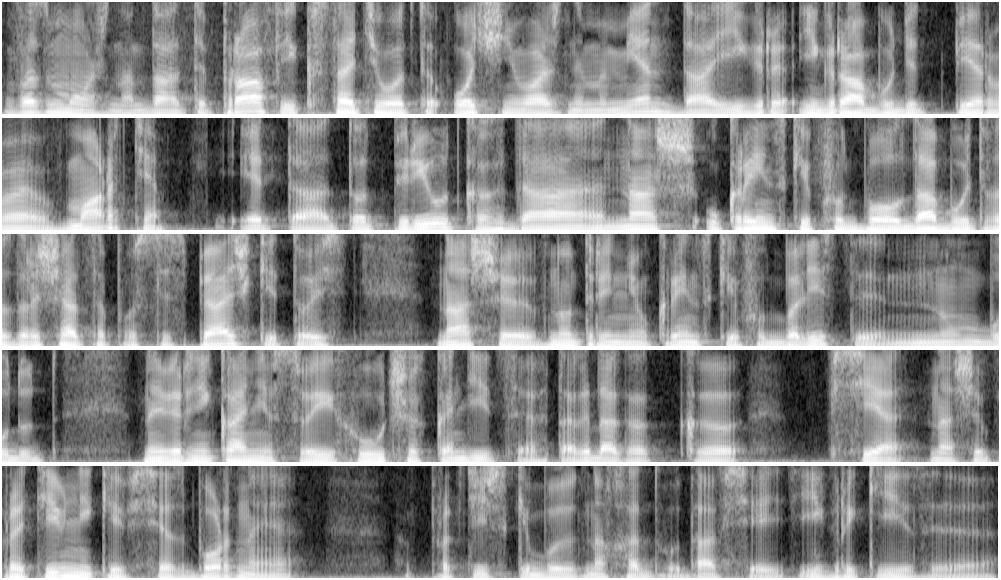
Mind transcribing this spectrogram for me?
Возможно, да, ты прав. И, кстати, вот очень важный момент, да, игры, игра будет первая в марте. Это тот период, когда наш украинский футбол, да, будет возвращаться после спячки, то есть наши внутренние украинские футболисты, ну, будут наверняка не в своих лучших кондициях, тогда как э, все наши противники, все сборные практически будут на ходу, да, все эти игроки из э,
